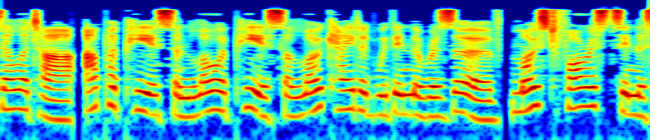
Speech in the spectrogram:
Seletar, Upper Peirce and Lower Peirce are located within the reserve. Most forests in the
